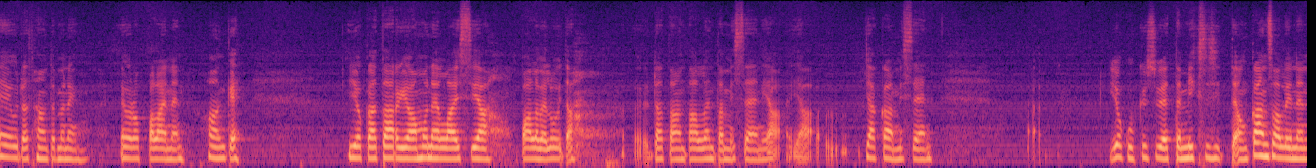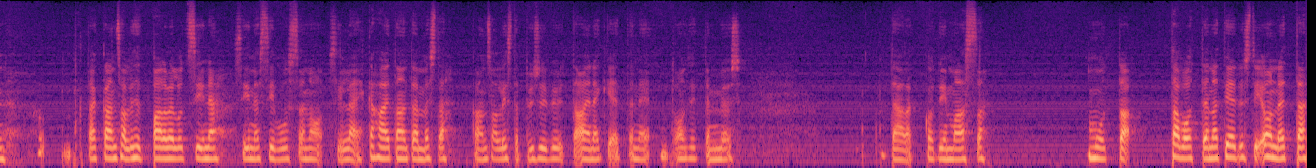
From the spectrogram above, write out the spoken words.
EUDAT on tämmöinen eurooppalainen hanke, joka tarjoaa monenlaisia palveluita datan tallentamiseen ja, ja jakamiseen. Joku kysyy, että miksi sitten on kansallinen tai kansalliset palvelut siinä, siinä sivussa. No, sillä ehkä haetaan tämmöistä kansallista pysyvyyttä ainakin, että ne on sitten myös täällä kotimaassa. Mutta tavoitteena tietysti on, että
